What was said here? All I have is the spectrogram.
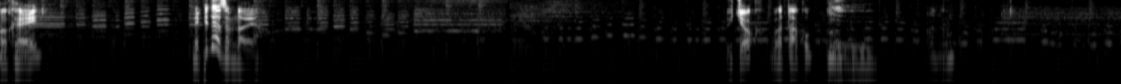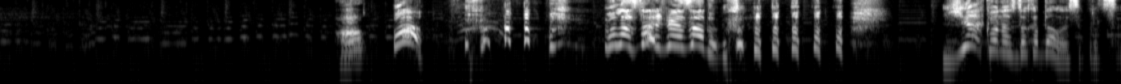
Окей. Не піде за мною. Вітьок в атаку. А ну. О! Вона знає, що я ззаду! Як вона здогадалася про це?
